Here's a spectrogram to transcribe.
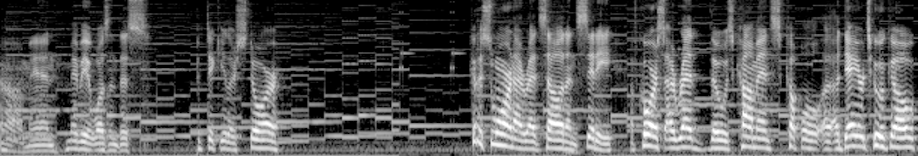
Oh man, maybe it wasn't this particular store. Could have sworn I read Celadon City. Of course, I read those comments a couple a day or two ago,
